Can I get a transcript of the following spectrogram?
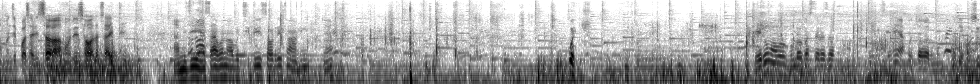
सामान चाहिँ पछाडि छ आउँदैछ होला सायद। हामी चाहिँ यहाँ साबुन अब छिटै सर्दैछौँ हामी यहाँ हेरौँ अब गुम्बा कस्तो रहेछ। आफू म देखाउँछु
